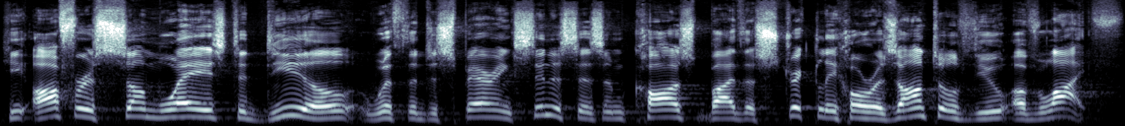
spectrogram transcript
He offers some ways to deal with the despairing cynicism caused by the strictly horizontal view of life.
